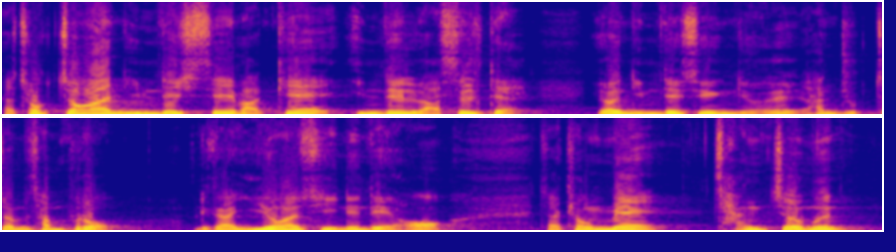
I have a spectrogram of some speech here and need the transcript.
자, 적정한 임대 시세에 맞게 임대를 놨을 때 연 임대 수익률 한 6.3% 우리가 이용할 수 있는데요. 자, 경매 장점은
